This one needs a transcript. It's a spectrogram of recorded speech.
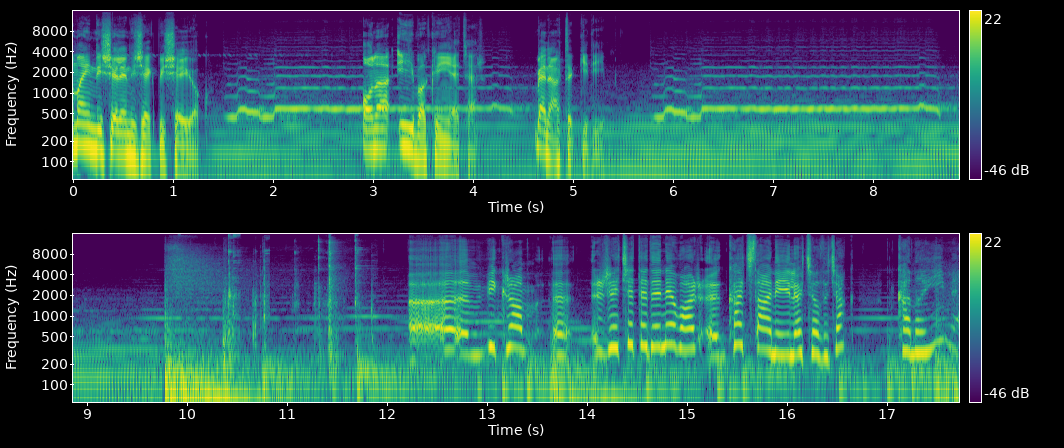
Ama endişelenecek bir şey yok. Ona iyi bakın yeter. Ben artık gideyim. Ee, Vikram, e, reçetede ne var? E, Kaç tane ilaç alacak? Kana iyi mi?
